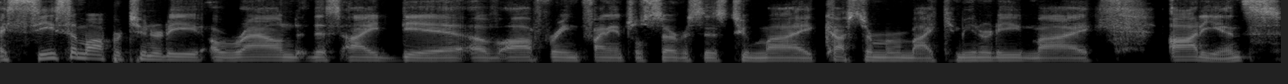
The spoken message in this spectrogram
I see some opportunity around this idea of offering financial services to my customer, my community, my audience.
